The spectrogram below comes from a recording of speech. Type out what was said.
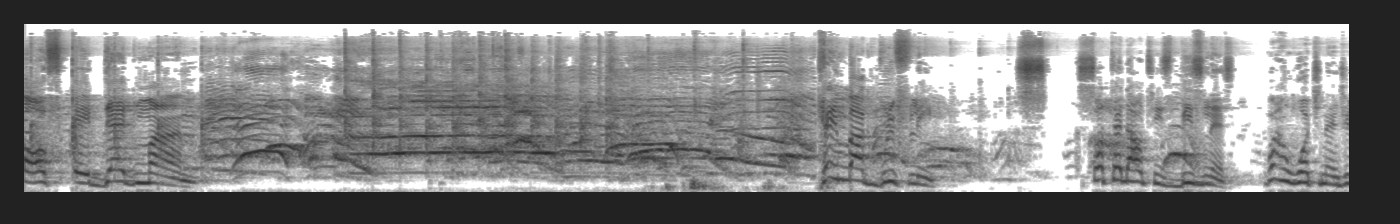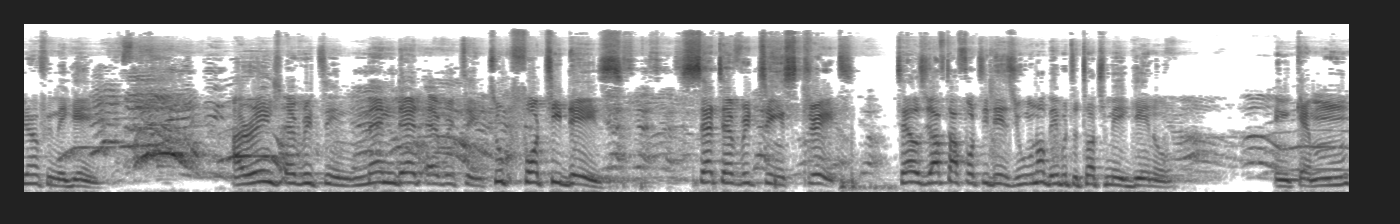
of a dead man back briefly, sorted out his business. Go and watch Nigerian film again. Arranged everything, mended everything, took 40 days, set everything straight. Tells you after 40 days, you will not be able to touch me again. Oh. In Kem. Mm.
